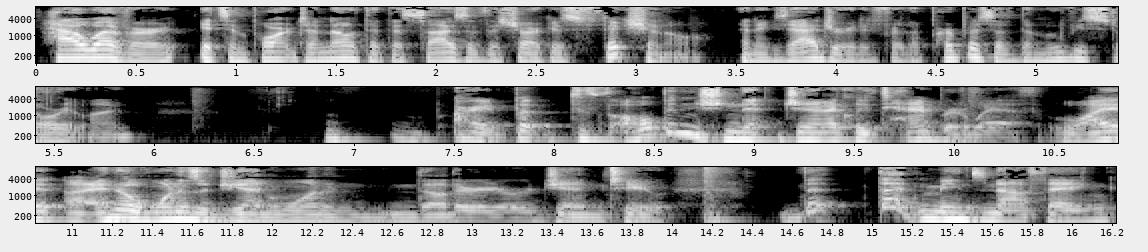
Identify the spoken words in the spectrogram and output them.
However, it's important to note that the size of the shark is fictional and exaggerated for the purpose of the movie's storyline. All right, but they've all been gene- genetically tampered with. Why? I know one is a Gen One and the other are Gen Two. That that means nothing.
